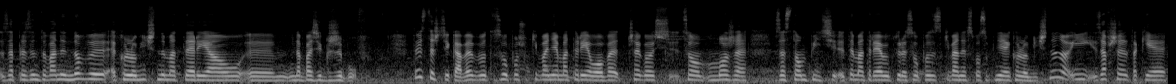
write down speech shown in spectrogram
zaprezentowany nowy ekologiczny materiał na bazie grzybów. To jest też ciekawe, bo to są poszukiwania materiałowe czegoś, co może zastąpić te materiały, które są pozyskiwane w sposób nieekologiczny. No i zawsze takie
